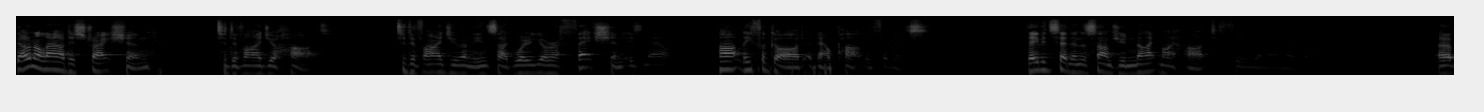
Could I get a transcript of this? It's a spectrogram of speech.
don't allow distraction to divide your heart, to divide you on the inside, where your affection is now partly for God and now partly for this. David said in the Psalms, Unite my heart to fear your name, O God. Um,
